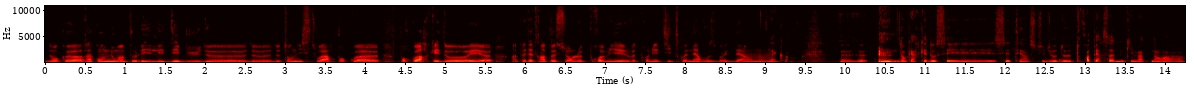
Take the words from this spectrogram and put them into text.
Donc, euh, raconte-nous un peu les, les débuts de, de, de, ton histoire. Pourquoi, euh, pourquoi Arkedo et euh, peut-être un peu sur le premier, votre premier titre, Nervous Breakdown. D'accord. Euh, donc Arcado, c'était un studio de trois personnes qui maintenant a,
